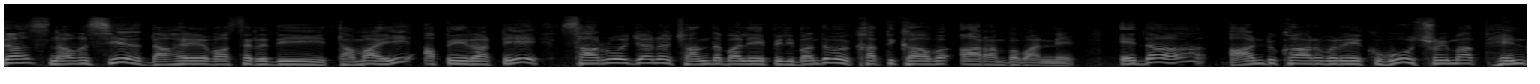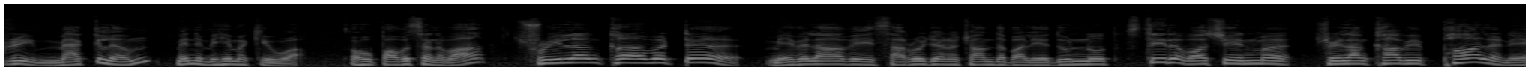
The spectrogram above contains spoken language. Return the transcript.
එක්දස් නවසය දහය වසරදී තමයි අපේ රටේ සරුවජන චන්ද බලය පිළිබඳව කතිකාව ආරම්භ වන්නේ. එදා ආණ්ඩුකාරවරයෙකු වූ ශ්‍රීමත් හෙන්ඩරි මැකලම් මෙන්න මෙහෙම කිව්වා. ඔහු පවසනවා ශ්‍රී ලංකාවට මේ වෙලාවේ සරෝජන චන්ද බලය දුන්නොත් ස්තිර වශයෙන්ම ශ්‍රී ලංකාවේ පාලනය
